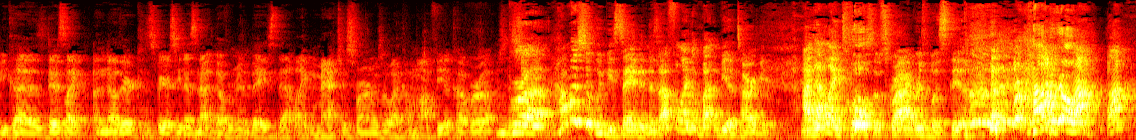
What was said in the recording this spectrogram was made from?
Because there's like another conspiracy that's not government based that like mattress firms are like a mafia cover up. Bruh. How much should we be saying to this? I feel like I'm about to be a target. I got like 12 subscribers, but still. How do y'all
